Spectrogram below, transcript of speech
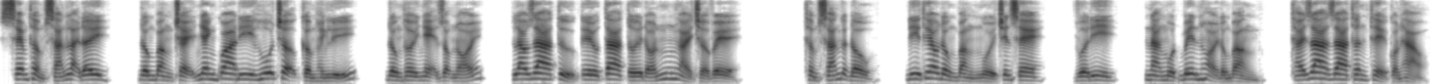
Xem thẩm sán lại đây, đồng bằng chạy nhanh qua đi hỗ trợ cầm hành lý, đồng thời nhẹ giọng nói, lao ra tử kêu ta tới đón ngài trở về. Thẩm sán gật đầu, đi theo đồng bằng ngồi trên xe, vừa đi, nàng một bên hỏi đồng bằng, thái gia ra thân thể còn hảo.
